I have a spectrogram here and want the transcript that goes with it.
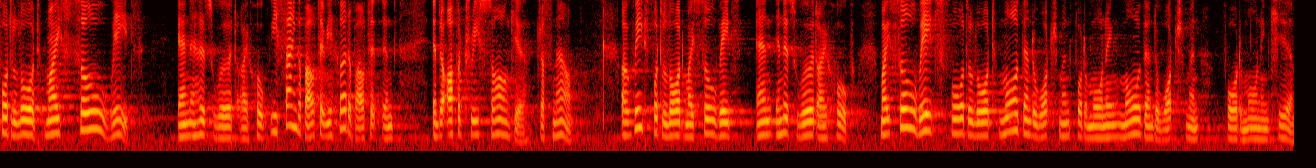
for the Lord, my soul waits and in his word I hope. We sang about it, we heard about it in, in the offertory song here just now. I wait for the Lord, my soul waits, and in his word I hope. My soul waits for the Lord more than the watchman for the morning, more than the watchman for the morning care.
